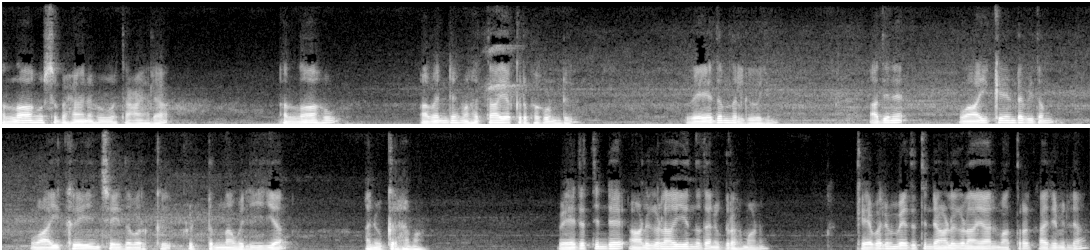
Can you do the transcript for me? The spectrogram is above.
അള്ളാഹു സുബാനഹു തായാല അള്ളാഹു അവന്റെ മഹത്തായ കൃപ കൊണ്ട് വേദം നൽകുകയും അതിനെ വായിക്കേണ്ട വിധം വായിക്കുകയും ചെയ്തവർക്ക് കിട്ടുന്ന വലിയ അനുഗ്രഹമാണ്. വേദത്തിന്റെ ആളുകളായി എന്നത് അനുഗ്രഹമാണ്. കേവലം വേദത്തിന്റെ ആളുകളായാൽ മാത്രം കാര്യമില്ല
